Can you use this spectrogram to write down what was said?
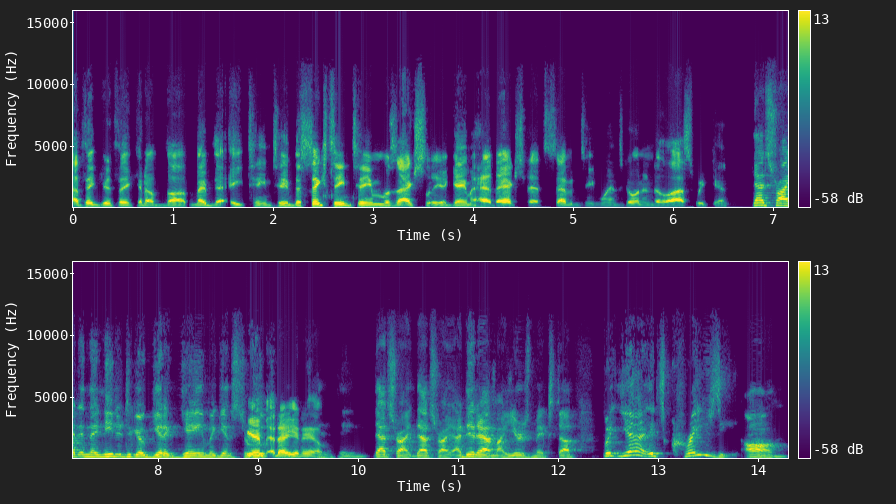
I think you're thinking of the maybe the 18 team. The 16 team was actually a game ahead. They actually had 17 wins going into the last weekend. That's right, and they needed to go get a game against a Yeah, at A&M. team. That's right. That's right. I did have my years mixed up, but yeah, it's crazy. Um,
